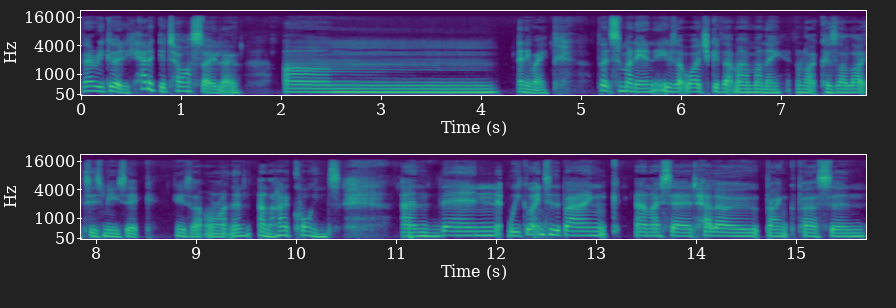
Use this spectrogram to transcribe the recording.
Very good. He had a guitar solo. Um. Anyway, put some money in. He was like, "Why'd you give that man money?" I'm like, "Because I liked his music." He was like, "All right then," and I had coins. And then we got into the bank, and I said, "Hello, bank person.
